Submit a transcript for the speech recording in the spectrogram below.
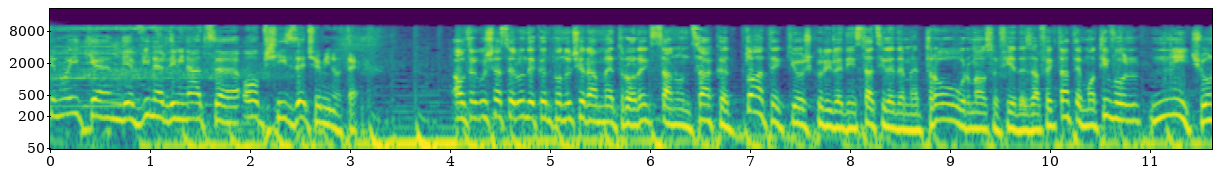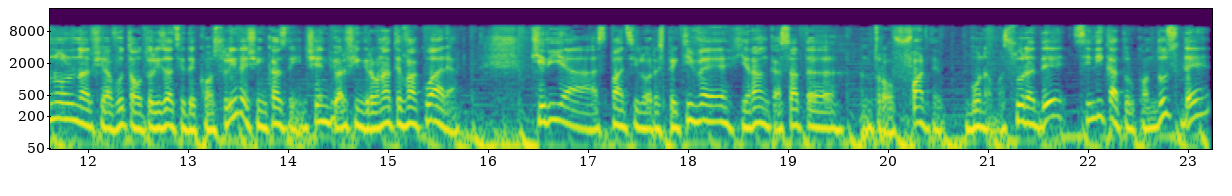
și în weekend, e vineri dimineață, 8 și 10 minute. Au trecut șase luni de când conducerea Metrorex anunța că toate chioșcurile din stațiile de metrou urmau să fie dezafectate. Motivul? Niciunul n-ar fi avut autorizație de construire și în caz de incendiu ar fi îngreunat evacuarea. Chiria spațiilor respective era încasată într-o foarte bună măsură de sindicatul condus de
